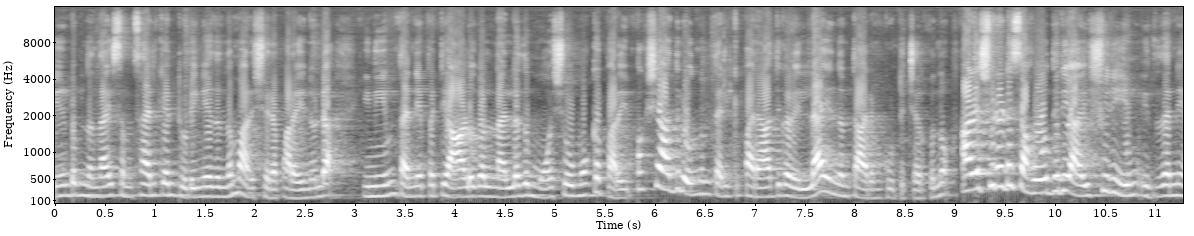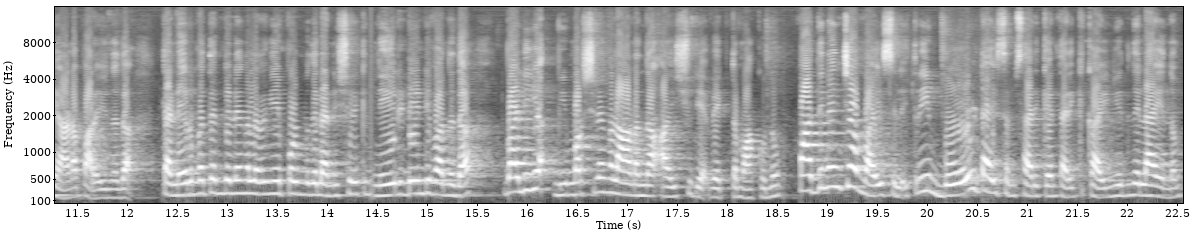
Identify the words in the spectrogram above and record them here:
വീണ്ടും നന്നായി സംസാരിക്കാൻ തുടങ്ങിയതെന്നും അനശ്വര പറയുന്നുണ്ട്. ഇനിയും തന്നെ പറ്റി ആളുകൾ നല്ലതും മോശവും ഒക്കെ പറയും. പക്ഷെ അതിലൊന്നും തനിക്ക് പരാതികളില്ല എന്നും താരം കൂട്ടിച്ചേർക്കുന്നു. അനശ്വരയുടെ സഹോദരി ഐശ്വര്യയും ഇത് തന്നെയാണ് പറയുന്നത്. തണ്ണീർമത്തൻ ദിനങ്ങൾ ഇറങ്ങിയപ്പോൾ മുതൽ അനശ്വരയ്ക്ക് നേരിടേണ്ടി വന്നത് വലിയ വിമർശനങ്ങളാണെന്ന് ഐശ്വര്യ വ്യക്തമാക്കുന്നു. പതിനഞ്ചാം വയസ്സിൽ ഇത്രയും ബോൾഡായി സംസാരിക്കാൻ തനിക്ക് കഴിഞ്ഞിരുന്നില്ല എന്നും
